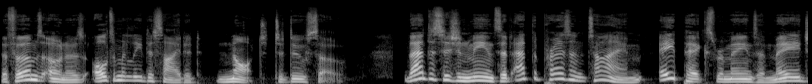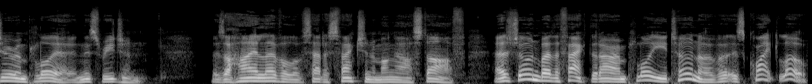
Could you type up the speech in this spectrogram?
The firm's owners ultimately decided not to do so. That decision means that at the present time, Apex remains a major employer in this region. There's a high level of satisfaction among our staff, as shown by the fact that our employee turnover is quite low.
